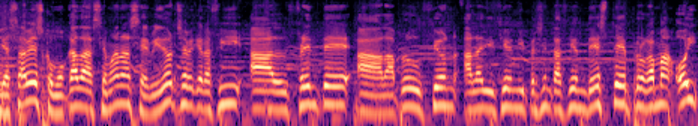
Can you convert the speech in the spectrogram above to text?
Ya sabes, como cada semana, servidor Xavi Carafí al frente a la producción, a la edición y presentación de este programa hoy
